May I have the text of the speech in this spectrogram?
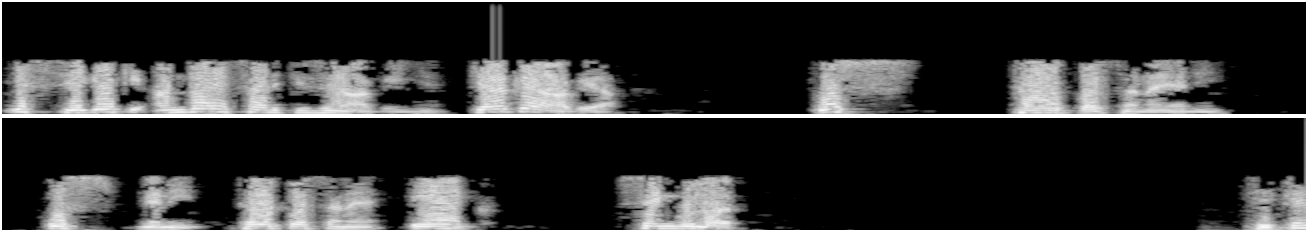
اس سیگے کے اندر یہ ساری چیزیں آ گئی ہیں۔ کیا کیا آ گیا؟ اس تھرڈ پرسن ہے یعنی اس یعنی تھرڈ پرسن ہے، ایک سنگولر۔ ٹھیک ہے؟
